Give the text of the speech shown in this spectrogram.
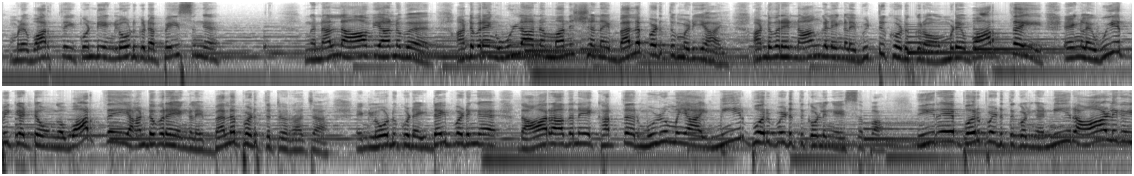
உங்களுடைய வார்த்தை கொண்டு எங்களோடு கூட பேசுங்க. உங்க நல்ல ஆவியானவர். ஆண்டவரே எங்க உள்ளான மனுஷனை பலப்படுத்தும்படியாய். ஆண்டவரே நாங்கள் எங்களை விட்டு கொடுக்கிறோம். உங்களுடைய வார்த்தை எங்களை உயிர்ப்பிக்கட்டும். உங்க வார்த்தை ஆண்டவரே எங்களை பலப்படுத்தட்டும் ராஜா. எங்களோடு கூட இடைப்படுங்க. இந்த ஆராதனை கர்த்தர் முழுமையாய் நீர் பொறுப்பெடுத்துக் கொள்ளுங்க இசப்பா நீரே பொறுப்பெடுத்துக் கொள்ளுங்க. நீர் ஆளுகை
